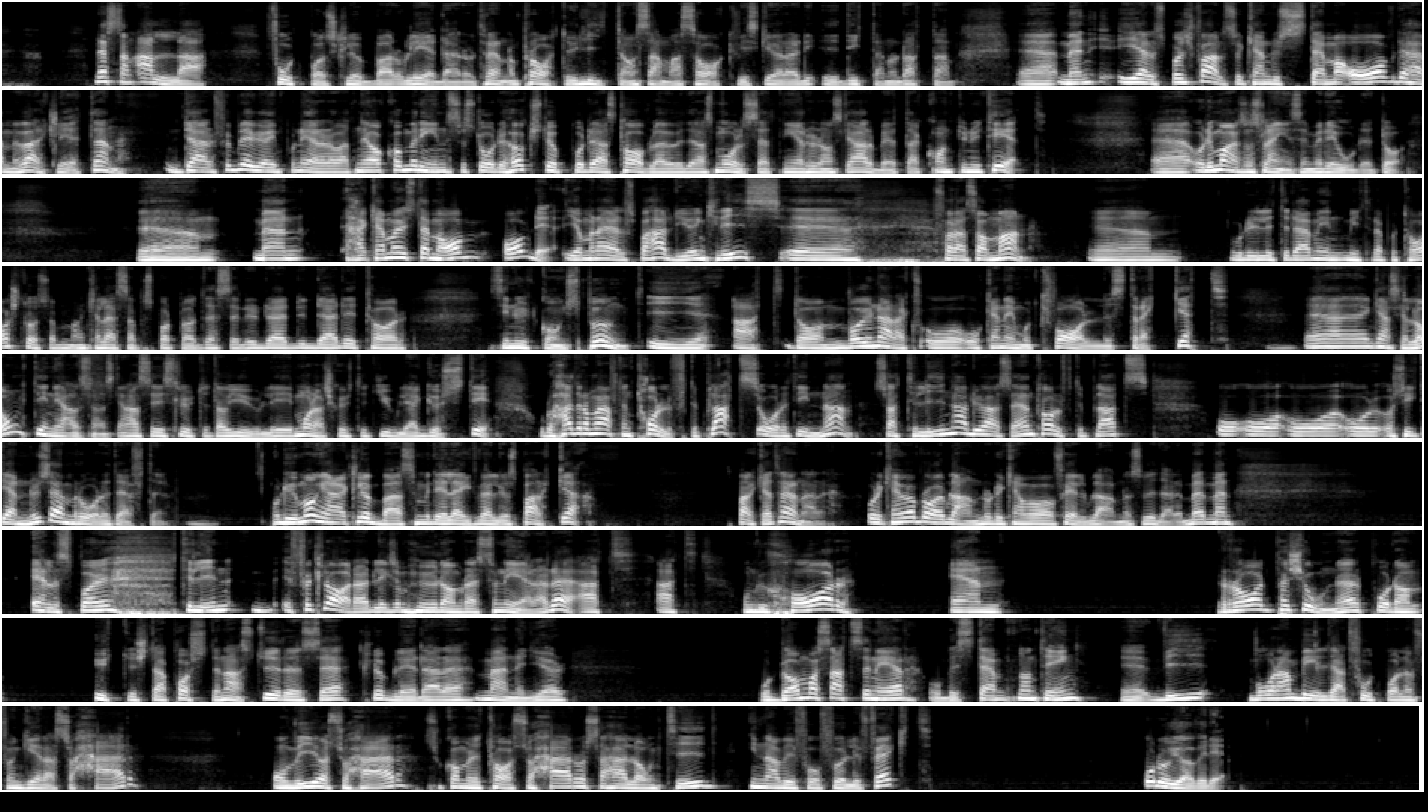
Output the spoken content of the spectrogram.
nästan alla fotbollsklubbar och ledare och tränare pratar ju lite om samma sak. Vi ska göra dittan och dattan. Eh, men i Elfsborgs fall så kan du stämma av det här med verkligheten. Därför blev jag imponerad av att när jag kommer in så står det högst upp på deras tavla över deras målsättningar hur de ska arbeta, kontinuitet. Eh, och det är många som slänger sig med det ordet då. Ehm, men här kan man ju stämma av, av det. Jag menar, Elfsborg hade ju en kris eh, förra sommaren. Eh, och det är lite där min, mitt reportage då, som man kan läsa på Sportbladet. Det är där, det där det tar sin utgångspunkt i att de var ju nära att åka ner mot kvalstrecket. Eh, ganska långt in i allsvenskan, alltså i slutet av juli, månadsskiftet juli-augusti. Och då hade de haft en tolfte plats året innan. Så att Thelin hade ju alltså en tolfte plats och, och, och, och, och så gick det ännu sämre året efter. Mm. Och det är många klubbar som i det läget väljer att sparka. Sparka tränare. Och det kan vara bra ibland och det kan vara fel ibland och så vidare. Men, men Elfsborg, Thelin förklarade liksom hur de resonerade. Att, att om du har en rad personer på de yttersta posterna, styrelse, klubbledare, manager, och de har satt sig ner och bestämt någonting. Eh, vi, våran bild är att fotbollen fungerar så här. Om vi gör så här så kommer det ta så här och så här lång tid innan vi får full effekt. Och då gör vi det.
